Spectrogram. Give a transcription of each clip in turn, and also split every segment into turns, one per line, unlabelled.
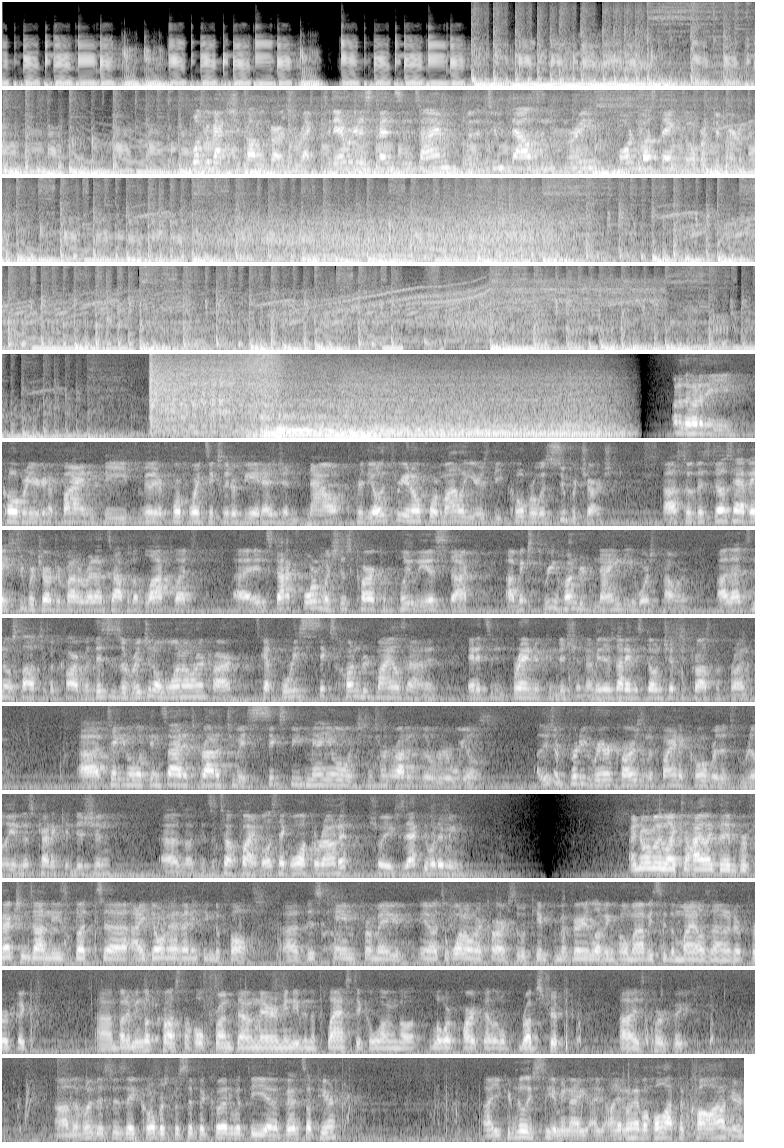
Welcome back to Chicago Cars Direct. Today we're going to spend some time with a 2003 Ford Mustang Cobra convertible. Under the hood of the Cobra, you're going to find the familiar 4.6 liter V8 engine. Now, for the 03 and 04 model years, the Cobra was supercharged. Uh, so this does have a supercharger mounted right on top of the block, but uh, in stock form, which this car completely is stock, uh, makes 390 horsepower. Uh, that's no slouch of a car, but this is original one owner car. It's got 4,600 miles on it, and it's in brand new condition. I mean, there's not even stone chips across the front. Uh, taking a look inside, it's routed to a six-speed manual, which is in turn routed to the rear wheels. Uh, these are pretty rare cars, and to find a Cobra that's really in this kind of condition, uh, it's a tough find. But let's take a walk around it, show you exactly what I mean. I normally like to highlight the imperfections on these, but uh, I don't have anything to fault. Uh, this came from a, you know, it's a one-owner car, so it came from a very loving home. Obviously, the miles on it are perfect. Um, but I mean, look across the whole front down there. I mean, even the plastic along the lower part, that little rub strip, uh, is perfect. Uh, the hood, this is a Cobra-specific hood with the uh, vents up here. Uh, you can really see, I mean, I, I, I, don't have a whole lot to call out here.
